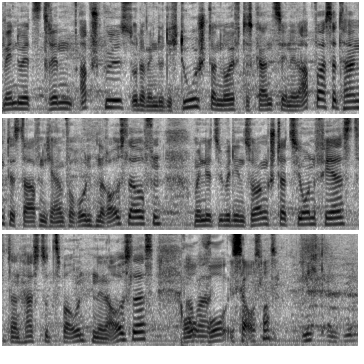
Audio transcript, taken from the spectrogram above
Wenn du jetzt drin abspülst oder wenn du dich duscht, dann läuft das Ganze in den Abwassertank. Das darf nicht einfach unten rauslaufen. Und wenn du jetzt über die Entsorgungsstation fährst, dann hast du zwar unten einen Auslass, Wo, wo ist der Auslass? nicht an jedem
